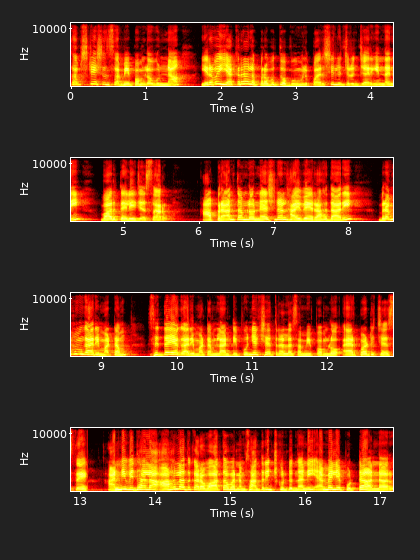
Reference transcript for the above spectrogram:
సబ్స్టేషన్ సమీపంలో ఉన్న ఇరవై ఎకరాల ప్రభుత్వ భూములు పరిశీలించడం జరిగిందని వారు తెలియజేశారు. ఆ ప్రాంతంలో నేషనల్ హైవే రహదారి బ్రహ్మంగారి మఠం సిద్ధయ్య గారి మఠం లాంటి పుణ్యక్షేత్రాల సమీపంలో ఏర్పాటు చేస్తే అన్ని విధాల ఆహ్లాదకర వాతావరణం సంతరించుకుంటుందని ఎమ్మెల్యే పుట్ట అన్నారు.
